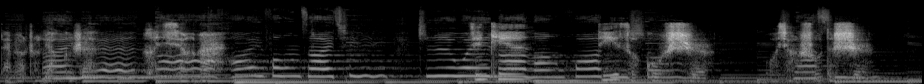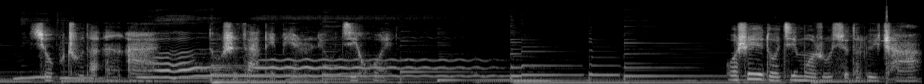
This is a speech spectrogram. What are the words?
代表着两个人很相爱。今天第一则故事，我想说的是，修不出的恩爱，都是在给别人留机会。我是一朵寂寞如雪的绿茶，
